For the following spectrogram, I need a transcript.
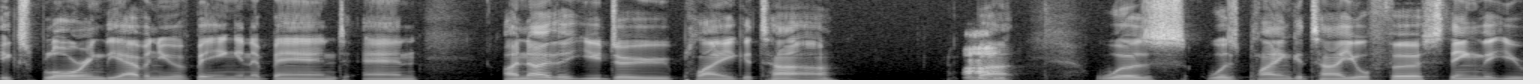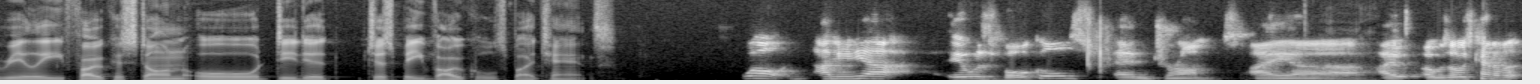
exploring the avenue of being in a band? And I know that you do play guitar, uh-huh. but was was playing guitar your first thing that you really focused on, or did it just be vocals by chance? Well, I mean, yeah, it was vocals and drums. I, uh, I I was always kind of a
